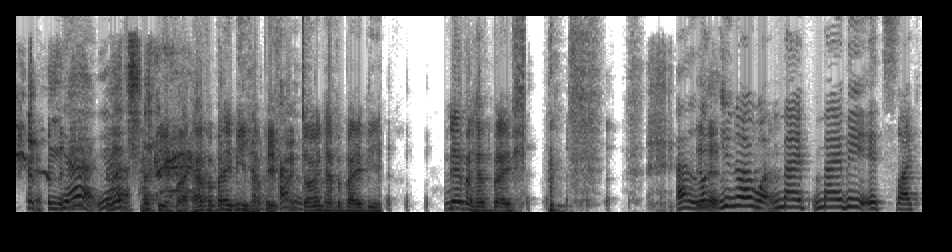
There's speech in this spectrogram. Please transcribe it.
yeah, yeah. That's- Happy if I have a baby, happy if I Um, don't have a baby. Never have babies. And look, Yeah. you know what? Maybe, maybe it's like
